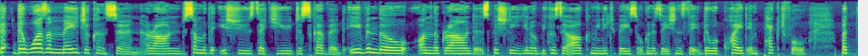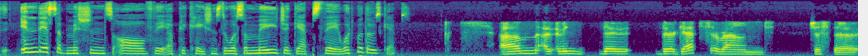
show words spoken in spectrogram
th- there was a major concern around some of the issues that you discovered, even though on the ground, especially, you know, because there are community based organizations, they, they were quite impactful. But in their submissions of their applications, there were some major gaps there. What were those gaps? Um, I, I mean, there, there are gaps around just the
